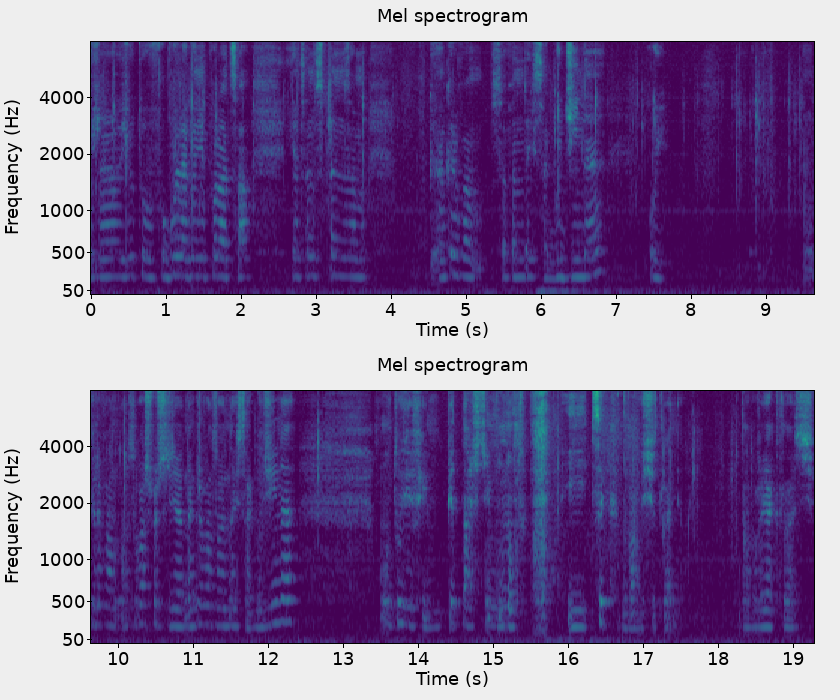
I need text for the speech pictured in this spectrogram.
że YouTube w ogóle go nie poleca. Ja ten spędzam, nagrywam Seven Daysa godzinę. Uj. Nagrywam, no zobaczmy czy nie, nagrywam Seven Daysa godzinę. Montuję film 15 minut i cyk, dwa wyświetlenia. Dobra, jak to leci?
